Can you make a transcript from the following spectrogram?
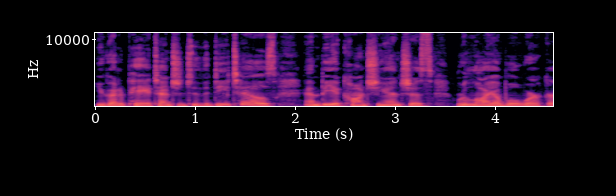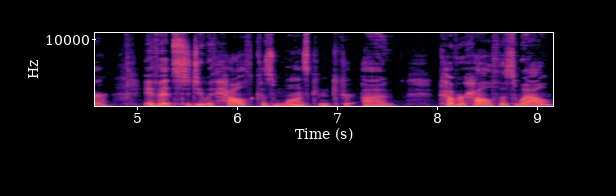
You got to pay attention to the details and be a conscientious, reliable worker. If it's to do with health, because wands can uh, cover health as well,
